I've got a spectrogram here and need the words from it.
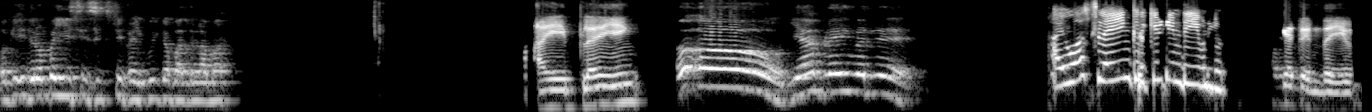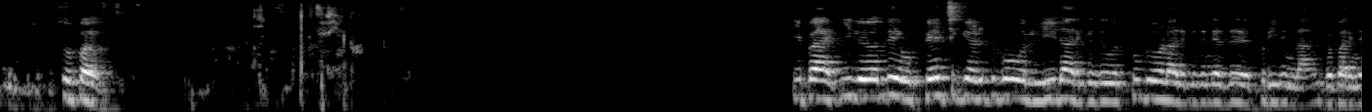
ஓகே இது ரொம்ப ஈஸி சிக்ஸ்டி ஃபைவ் குயிக்கா பார்த்துடலாமா? I playing ஓ ஓ ஏன் பிளேயிங் வருது? I was playing cricket in the evening. cricket in the evening. Super இப்ப இது வந்து பேச்சுக்கு எழுத்துக்கும் ஒரு லீடா இருக்குது ஒரு தூண்டுகோலா இருக்குதுங்கிறது புரியுதுங்களா? இப்ப பாருங்க.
